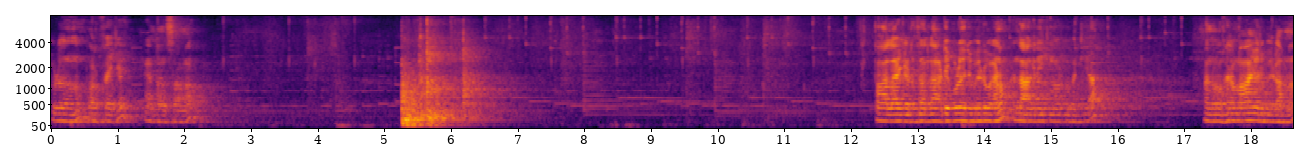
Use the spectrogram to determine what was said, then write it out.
ഇവിടെ നിന്നും പുറത്തേക്ക് എൻട്രൻസ് ആണ്. പാലായിക്കടുത്ത് നല്ല അടിപൊളി ഒരു വീട് വേണം എന്ന് ആഗ്രഹിക്കുന്നവർക്ക് പറ്റിയ മനോഹരമായ ഒരു വീടാണ്.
